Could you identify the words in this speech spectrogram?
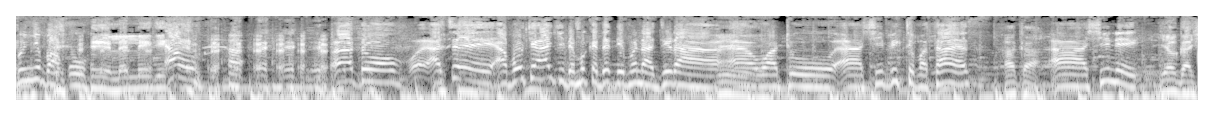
Mun yi bako. Lalle ne. Wato a ce abokin aiki da muka daɗe muna jira wato shi Victor Matthias. Haka. A shine yau gashi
